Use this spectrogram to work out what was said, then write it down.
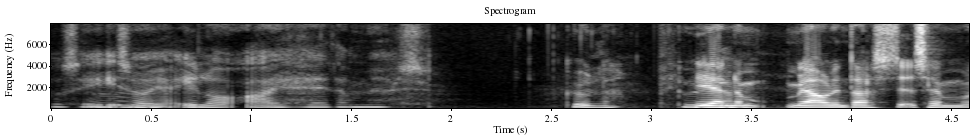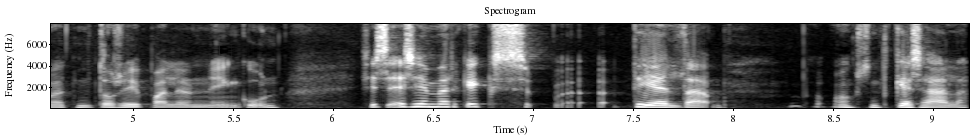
tosi isoja mm. iloaiheita myös. Kyllä. Kyllä. Ja no, minä olin taas semmoinen, että tosi paljon niin kuin, Siis esimerkiksi äh, tieltä, onko nyt kesällä,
